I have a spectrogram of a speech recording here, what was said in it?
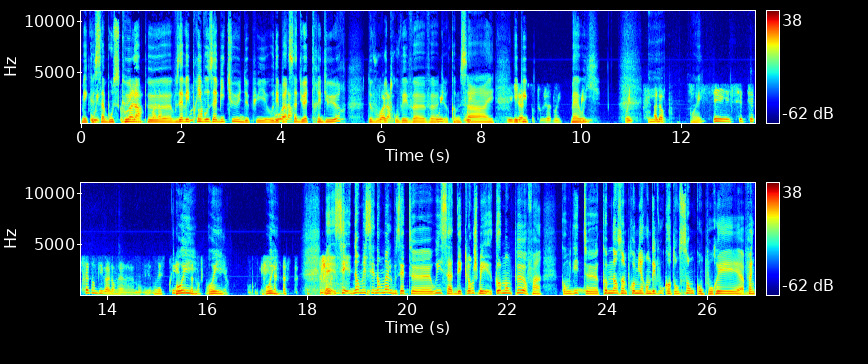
mais que ça bouscule un peu. Vous avez pris vos habitudes depuis. Au départ, ça a dû être très dur de vous retrouver veuve comme ça et et puis surtout jeune, oui. Mais oui. Oui. Alors. Oui. C'est très ambivalent mon, mon esprit. Oui. Est totalement oui. Oui. mais c'est non, mais c'est normal. Vous êtes, euh, oui, ça déclenche. Mais comme on peut, enfin, quand vous dites, euh, comme dans un premier rendez-vous, quand on sent qu'on pourrait, enfin,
